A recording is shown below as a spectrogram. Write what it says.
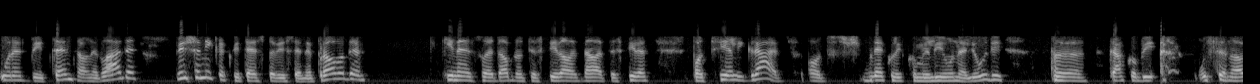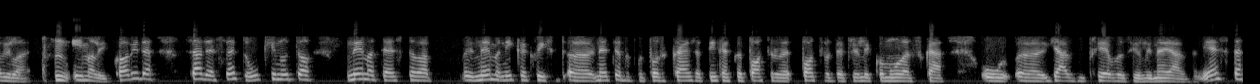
uredbi centralne vlade više nikakvi testovi se ne provode Kina je svoje dobro testirala, znala testirati po cijeli grad od nekoliko milijuna ljudi e, kako bi ustanovila imali covid. Sada je sve to ukinuto, nema testova, nema nikakvih, e, ne treba pokazati nikakve potvrde, potvrde prilikom ulaska u e, javni prijevoz ili na javna mjesta,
